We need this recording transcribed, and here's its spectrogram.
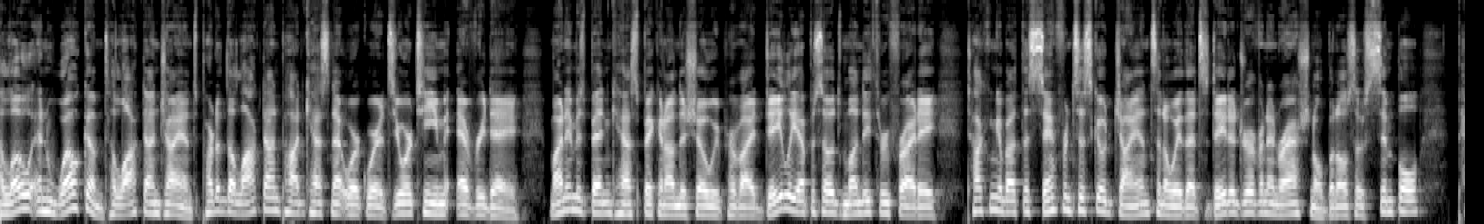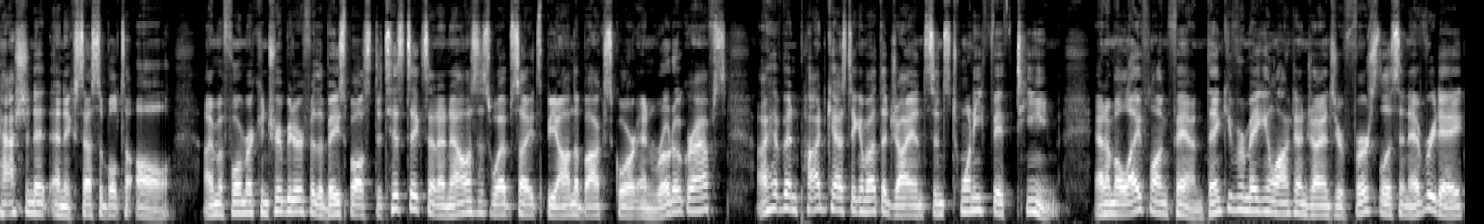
Hello and welcome to Locked On Giants, part of the Locked On Podcast Network where it's your team every day. My name is Ben Kaspick and on the show we provide daily episodes Monday through Friday talking about the San Francisco Giants in a way that's data driven and rational, but also simple, passionate, and accessible to all. I'm a former contributor for the baseball statistics and analysis websites Beyond the Box Score and Rotographs. I have been podcasting about the Giants since 2015, and I'm a lifelong fan. Thank you for making Locked On Giants your first listen every day.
